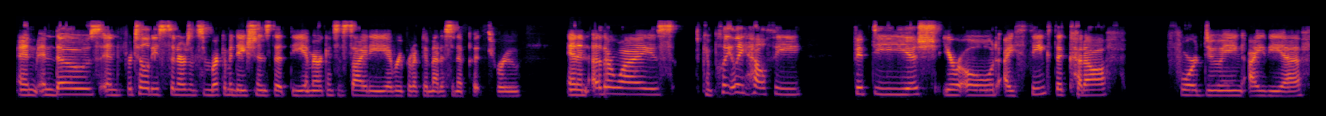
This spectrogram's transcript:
And, and those and fertility centers and some recommendations that the American Society of Reproductive Medicine have put through. And an otherwise completely healthy 50 ish year old, I think the cutoff for doing IVF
